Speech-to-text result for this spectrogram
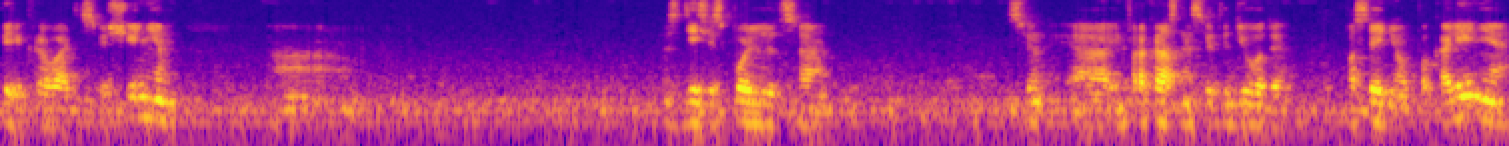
перекрывать освещением. А, здесь используются а, инфракрасные светодиоды последнего поколения,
